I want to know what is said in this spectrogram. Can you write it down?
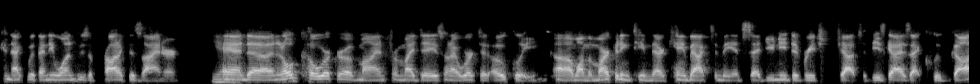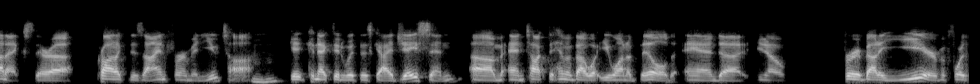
connect with anyone who's a product designer?" Yeah. And uh, an old coworker of mine from my days when I worked at Oakley um, on the marketing team there came back to me and said, "You need to reach out to these guys at Klugonics. They're a product design firm in Utah. Mm-hmm. Get connected with this guy Jason um, and talk to him about what you want to build." And uh, you know, for about a year before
